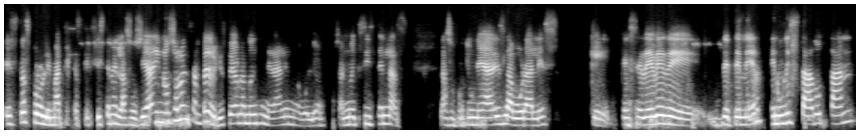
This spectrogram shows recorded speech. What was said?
estas problemáticas que existen en la sociedad y no solo en San Pedro, yo estoy hablando en general en Nuevo León, o sea, no existen las, las oportunidades laborales que, se debe de, tener en un estado tan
